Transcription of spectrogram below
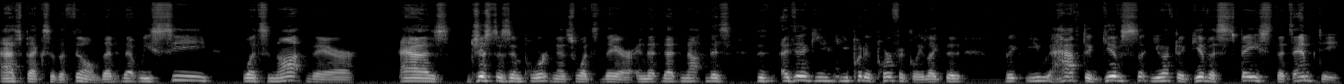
aspects of the film that that we see what's not there as just as important as what's there and that that not this the, i think you, you put it perfectly like the you have to give you have to give a space that's empty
